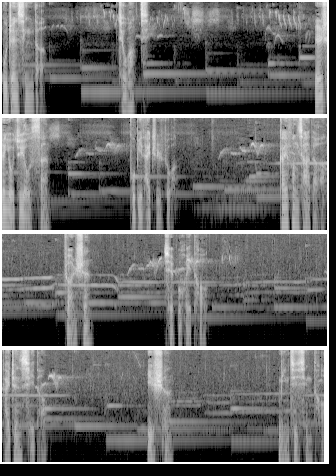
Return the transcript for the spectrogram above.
不真心的，就忘记。人生有聚有散，不必太执着。该放下的，转身，绝不回头；该珍惜的，一生铭记心头。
